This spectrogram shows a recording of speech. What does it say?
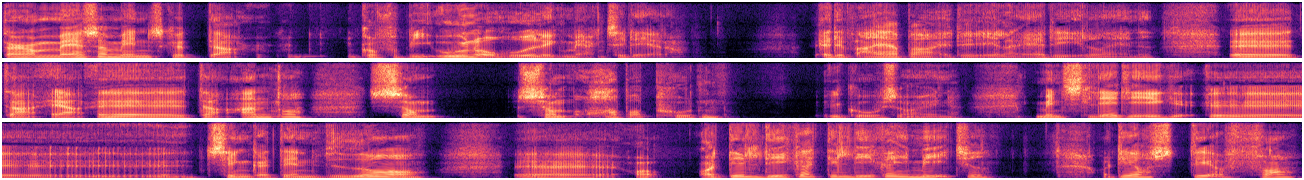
der er masser af mennesker, der går forbi uden overhovedet at lægge mærke til det er der. Er det vejarbejde, eller er det et eller andet? Øh, der, er, øh, der er andre, som som hopper på den i øjne, men slet ikke øh, tænker den videre. Øh, og og det, ligger, det ligger i mediet. Og det er også derfor,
